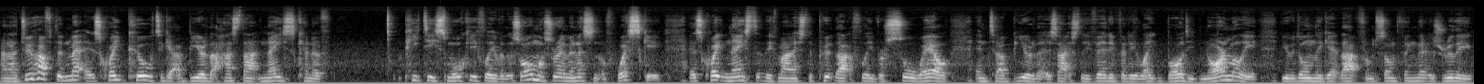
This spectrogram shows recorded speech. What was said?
And I do have to admit it's quite cool to get a beer that has that nice kind of peaty smoky flavour that's almost reminiscent of whiskey. It's quite nice that they've managed to put that flavour so well into a beer that is actually very very light bodied. Normally you would only get that from something that is really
